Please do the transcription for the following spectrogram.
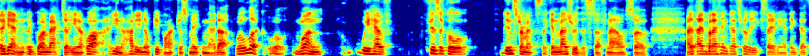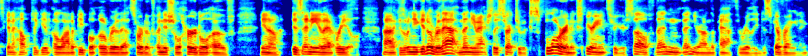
again going back to you know well you know how do you know people aren't just making that up well look well one we have physical instruments that can measure this stuff now so I, I, but I think that's really exciting. I think that's going to help to get a lot of people over that sort of initial hurdle of, you know, is any of that real? Because uh, when you get over that, and then you actually start to explore and experience for yourself, then then you're on the path to really discovering and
